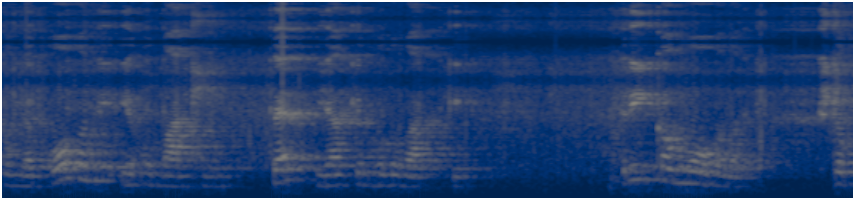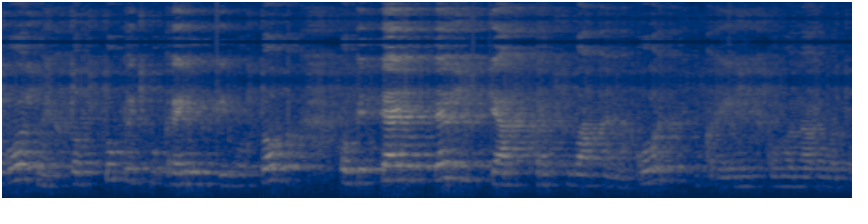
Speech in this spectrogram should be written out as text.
поміркований і обачний. Це Яків Головацький. Трійка вмовилась, що кожен, хто вступить в український гурток, обіцяє все життя працювати на користь українського народу.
